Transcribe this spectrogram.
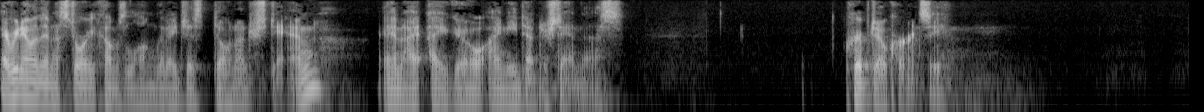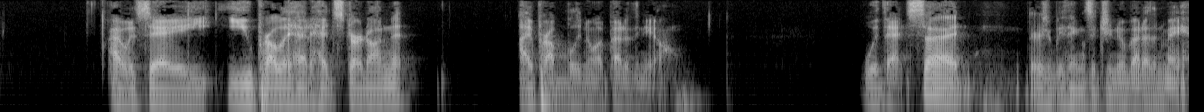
Every now and then a story comes along that I just don't understand. And I, I go, I need to understand this. Cryptocurrency. I would say you probably had a head start on it. I probably know it better than you. With that said, there's gonna be things that you know better than me,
